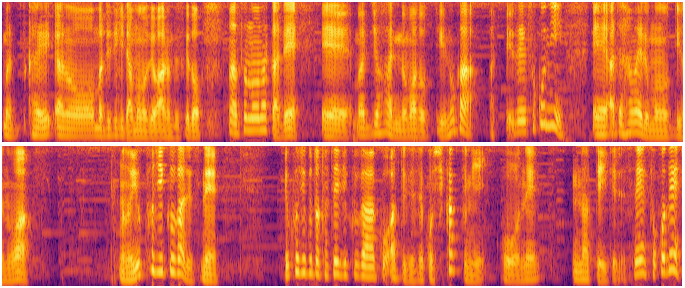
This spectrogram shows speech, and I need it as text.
まあ、かえ、あの、まあ、出てきたものではあるんですけど、まあ、その中で、えー、まあ、ジョハリの窓っていうのがあって、で、そこに、えー、当てはめるものっていうのは、あの、横軸がですね、横軸と縦軸がこうあってですね、こう四角にこうね、なっていてですね、そこで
